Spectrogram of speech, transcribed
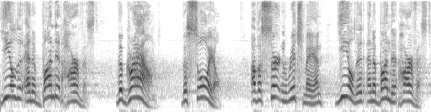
yielded an abundant harvest. The ground, the soil of a certain rich man yielded an abundant harvest.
